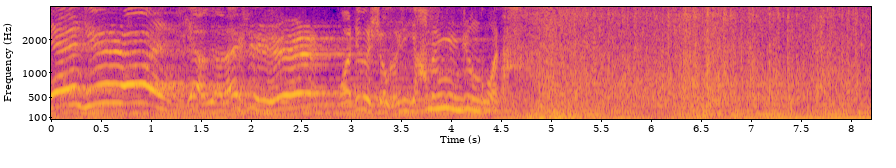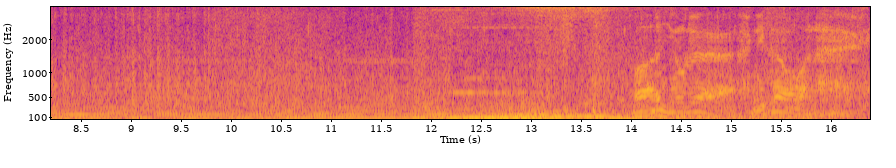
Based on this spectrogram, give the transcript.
年轻人，要不要来试试？我这个手可是衙门认证过的。王景略，你跟我来。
